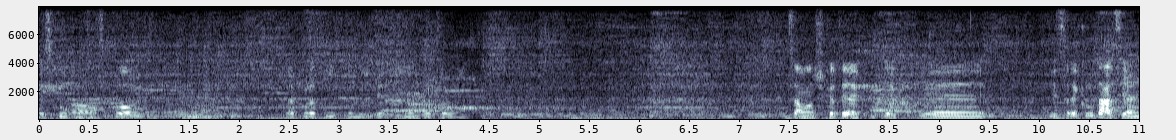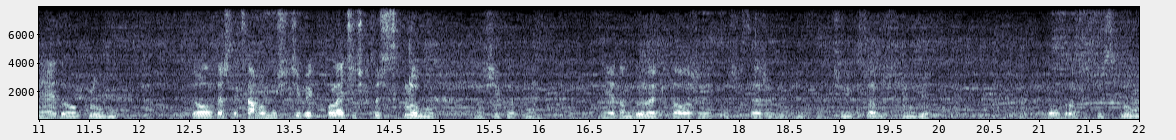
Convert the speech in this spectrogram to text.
jest klub O. motocyklowy. No. To akurat ich to niedźwiedzie, nie? To co... I Samo na przykład jak, jak e, jest rekrutacja, nie? Do klubu, to też tak samo musi Ciebie polecić ktoś z klubu, na przykład, nie? Nie tam byle kto, że ktoś chce, żeby, czyli chce być w klubie. To po prostu ktoś z klubu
